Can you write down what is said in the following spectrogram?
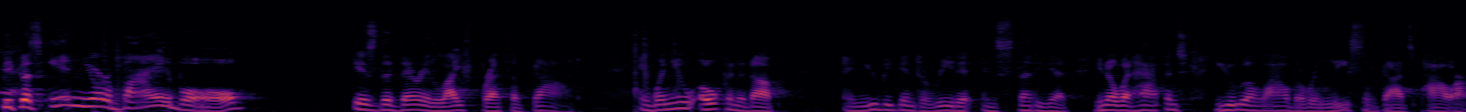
Because in your Bible is the very life breath of God. And when you open it up and you begin to read it and study it, you know what happens? You allow the release of God's power.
